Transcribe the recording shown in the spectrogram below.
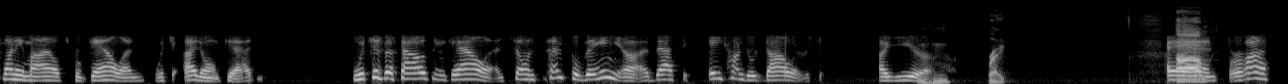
twenty miles per gallon, which I don't get, which is a thousand gallons. So in Pennsylvania, that's eight hundred dollars a year. Mm-hmm. Right. And um, for us,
